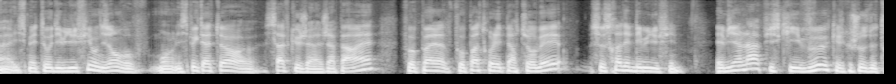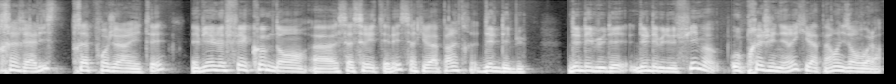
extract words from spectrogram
Euh, il se mettait au début du film en disant, bon, les spectateurs euh, savent que j'apparais, faut pas, faut pas trop les perturber, ce sera dès le début du film. Et bien là, puisqu'il veut quelque chose de très réaliste, très proche de la réalité, eh bien il le fait comme dans euh, sa série télé, c'est-à-dire qu'il va apparaître dès le début. Dès le début, du film, au pré-générique, il apparaît en disant voilà,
